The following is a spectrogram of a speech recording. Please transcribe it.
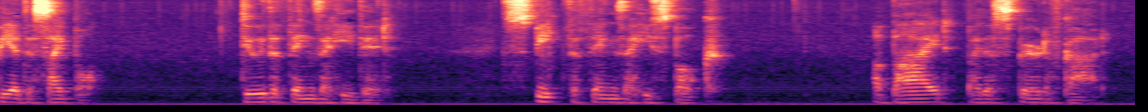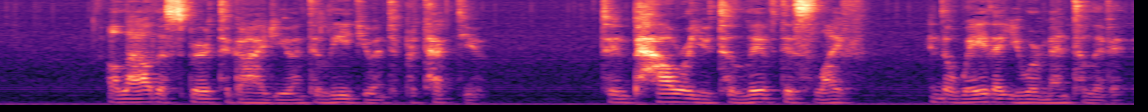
Be a disciple. Do the things that he did. Speak the things that he spoke. Abide by the Spirit of God. Allow the Spirit to guide you and to lead you and to protect you, to empower you to live this life in the way that you were meant to live it.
